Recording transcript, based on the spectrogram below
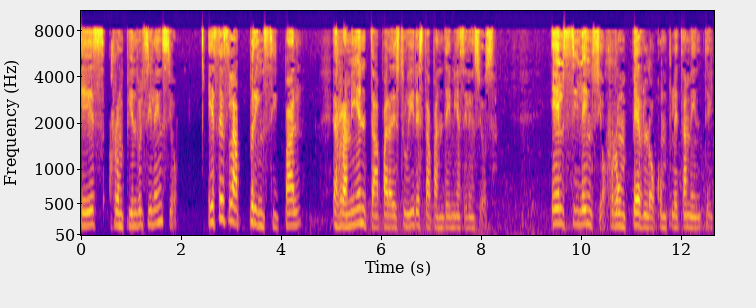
es rompiendo el silencio. Esa es la principal herramienta para destruir esta pandemia silenciosa. El silencio, romperlo completamente.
